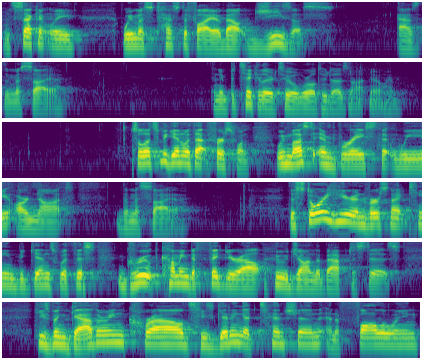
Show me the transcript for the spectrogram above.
And secondly, we must testify about Jesus as the Messiah, and in particular to a world who does not know him. So let's begin with that first one. We must embrace that we are not the Messiah. The story here in verse 19 begins with this group coming to figure out who John the Baptist is. He's been gathering crowds, he's getting attention and a following.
